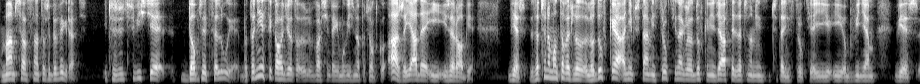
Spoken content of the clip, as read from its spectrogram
mam szansę na to, żeby wygrać? I czy rzeczywiście dobrze celuję? Bo to nie jest tylko chodzi o to, właśnie tak jak mówiliśmy na początku, a, że jadę i, i że robię. Wiesz, zaczynam montować lo- lodówkę, a nie czytałem instrukcji, nagle lodówka nie działa, wtedy zaczynam czytać instrukcję i, i obwiniam, wiesz,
